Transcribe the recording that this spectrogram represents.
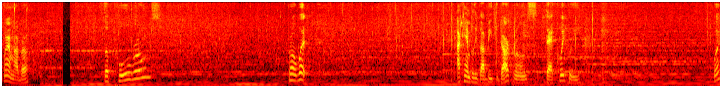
Where am I, bro? The pool rooms? Bro, what? I can't believe I beat the dark rooms that quickly. What?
